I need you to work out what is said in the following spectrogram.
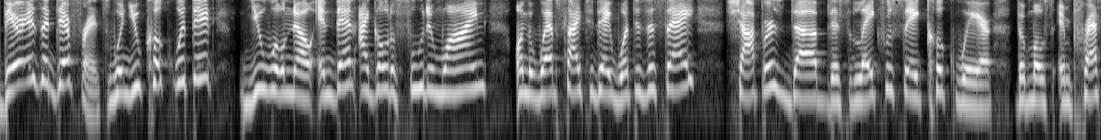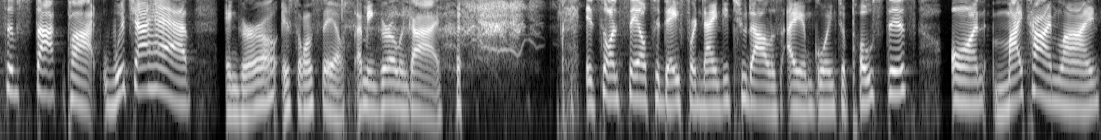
There is a difference. When you cook with it, you will know. And then I go to Food and Wine on the website today. What does it say? Shoppers dub this Le Creuset cookware the most impressive stock pot, which I have. And girl, it's on sale. I mean, girl and guys. It's on sale today for $92. I am going to post this on my timeline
